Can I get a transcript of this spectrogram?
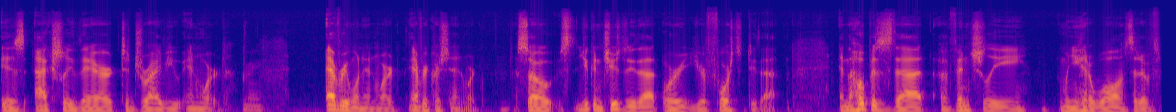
is actually there to drive you inward Right. everyone inward, every Christian inward. So you can choose to do that or you're forced to do that. And the hope is that eventually, when you hit a wall, instead of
